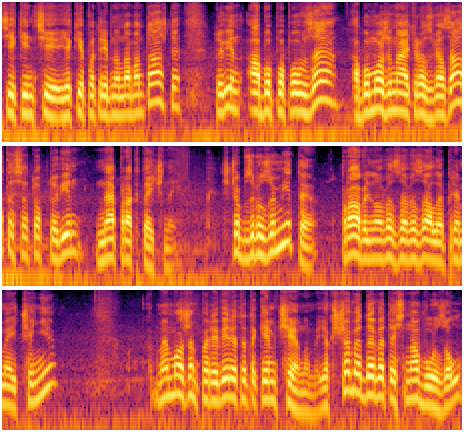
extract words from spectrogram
ті кінці, які потрібно навантажити, то він або поповзе, або може навіть розв'язатися, тобто він непрактичний. Щоб зрозуміти, правильно ви зав'язали прямий чи ні, ми можемо перевірити таким чином. Якщо ви дивитесь на вузол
